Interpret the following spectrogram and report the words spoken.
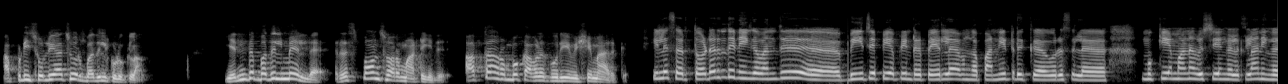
அப்படி சொல்லியாச்சும் ஒரு பதில் கொடுக்கலாம். எந்த பதிலுமே இல்ல. ரெஸ்பான்ஸ் வர மாட்டேங்குது அதான் ரொம்ப கவலைக்குரிய விஷயமா இருக்கு. இல்ல சார் தொடர்ந்து நீங்க வந்து பிஜேபி அப்படின்ற பேர்ல அவங்க பண்ணிட்டு இருக்க ஒரு சில முக்கியமான விஷயங்களுக்கெல்லாம் நீங்க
